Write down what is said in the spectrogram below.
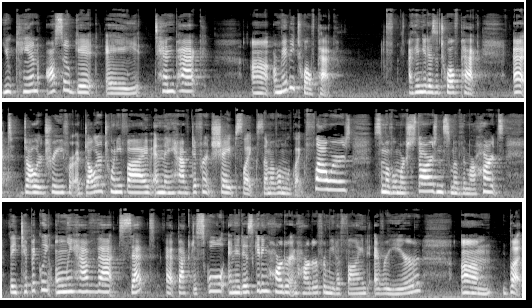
you can also get a 10 pack uh, or maybe 12 pack. I think it is a 12 pack at Dollar Tree for $1.25 and they have different shapes like some of them look like flowers, some of them are stars and some of them are hearts. They typically only have that set at back to school and it is getting harder and harder for me to find every year. Um, but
